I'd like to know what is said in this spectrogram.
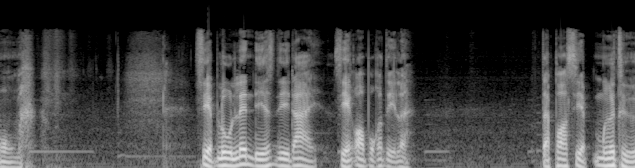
งงมา เสียบรูนเล่น DSD ได้เสียงออกปกติเลย แต่พอเสียบมือถือ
